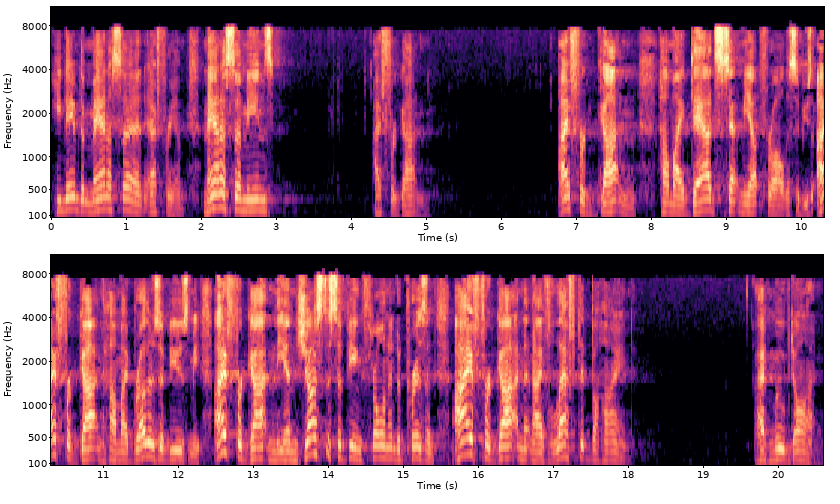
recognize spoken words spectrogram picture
He named them Manasseh and Ephraim. Manasseh means I've forgotten. I've forgotten how my dad set me up for all this abuse. I've forgotten how my brothers abused me. I've forgotten the injustice of being thrown into prison. I've forgotten and I've left it behind. I've moved on.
